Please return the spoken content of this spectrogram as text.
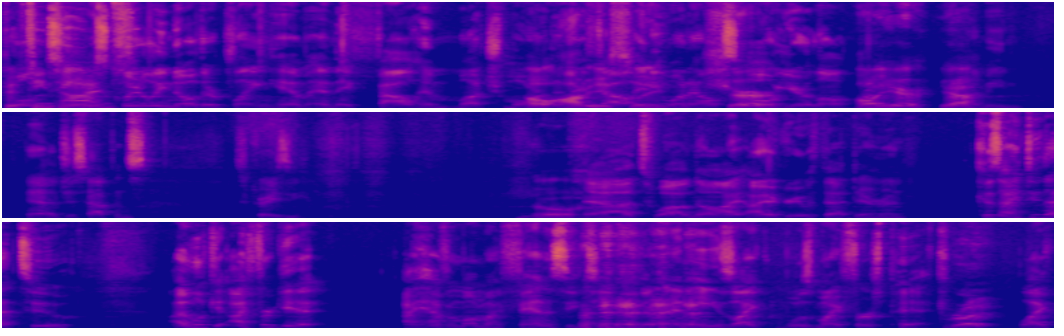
15 well, teams times? clearly know they're playing him, and they foul him much more Oh, than obviously. they foul anyone else Sure. all year long. All year, yeah. I mean, yeah, it just happens. It's crazy. Oh. Yeah, that's wild. No, I, I agree with that, Darren. Because I do that too. I look at, I forget I have him on my fantasy team, either, and he's like, was my first pick. Right. Like,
